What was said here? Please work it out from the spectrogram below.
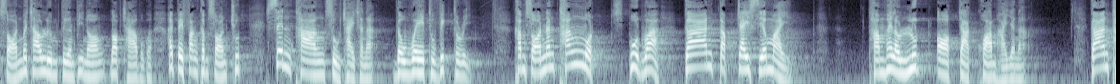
ำสอนเมื่อเช้าลืมเตือนพี่น้องรอบเช้าบอกว่า ให้ไปฟังคำสอนชุด เส้นทางสู่ชัยชนะ the way to victory คำสอนนั้นทั้งหมดพูดว่าการกลับใจเสียใหม่ทำให้เราลุดออกจากความหายนะ การท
